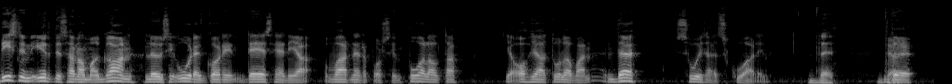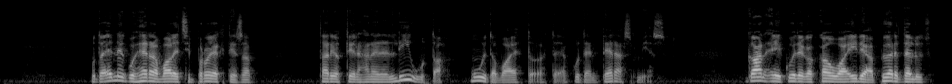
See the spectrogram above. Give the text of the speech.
Disneyn irtisanoma Gunn löysi uuden korin DCn ja Warner Brosin puolelta ja ohjaa tulevan The Suicide Squadin. The. The. The. Mutta ennen kuin herra valitsi projektinsa, tarjottiin hänelle liuta muita vaihtoehtoja, kuten teräsmies. Gunn ei kuitenkaan kauaa ideaa pyöritellyt,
